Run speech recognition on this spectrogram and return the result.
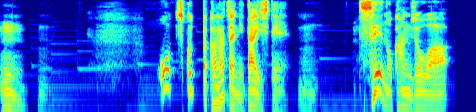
うん。うん。を作ったかなちゃんに対して、うん。性の感情はうん、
